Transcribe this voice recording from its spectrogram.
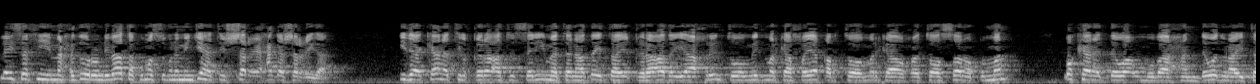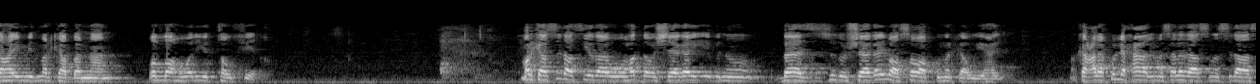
laysa fiihi maxduurun. Dhibaata kuma sugna min jihati sharci xagga sharciga ida kaanat alqiraa'atu saliimatan hadday tahay qiraa'ada iyo akhrintu mid markaa faya qabto markaa waxa toosan oo quman wa kaana dawaau mubaaxan dawaduna ay tahay mid markaa bannaan wallahu waliyu tawfiiq marka sidaas yadaa uu hadda sheegay ibnu baaz siduu sheegay baa sawaabku marka uu yahay marka calaa kulli xaal masaladaasna sidaas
